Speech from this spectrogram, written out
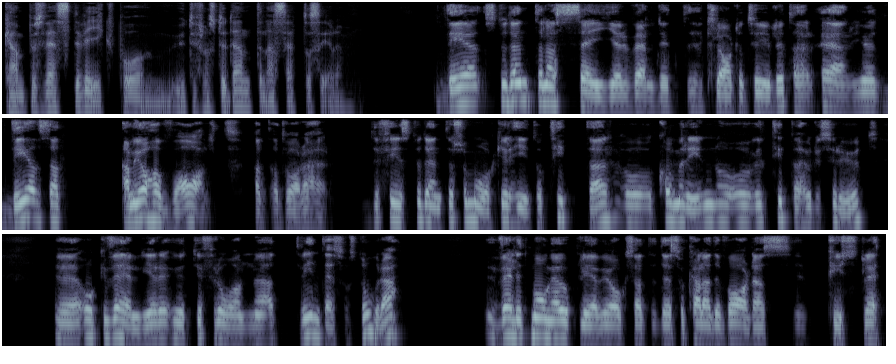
Campus Västervik på, utifrån studenternas sätt att se det? Det studenterna säger väldigt eh, klart och tydligt här är ju dels att ja, jag har valt att, att vara här det finns studenter som åker hit och tittar och kommer in och vill titta hur det ser ut eh, och väljer utifrån att vi inte är så stora. Väldigt många upplever också att det så kallade vardagspysslet,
